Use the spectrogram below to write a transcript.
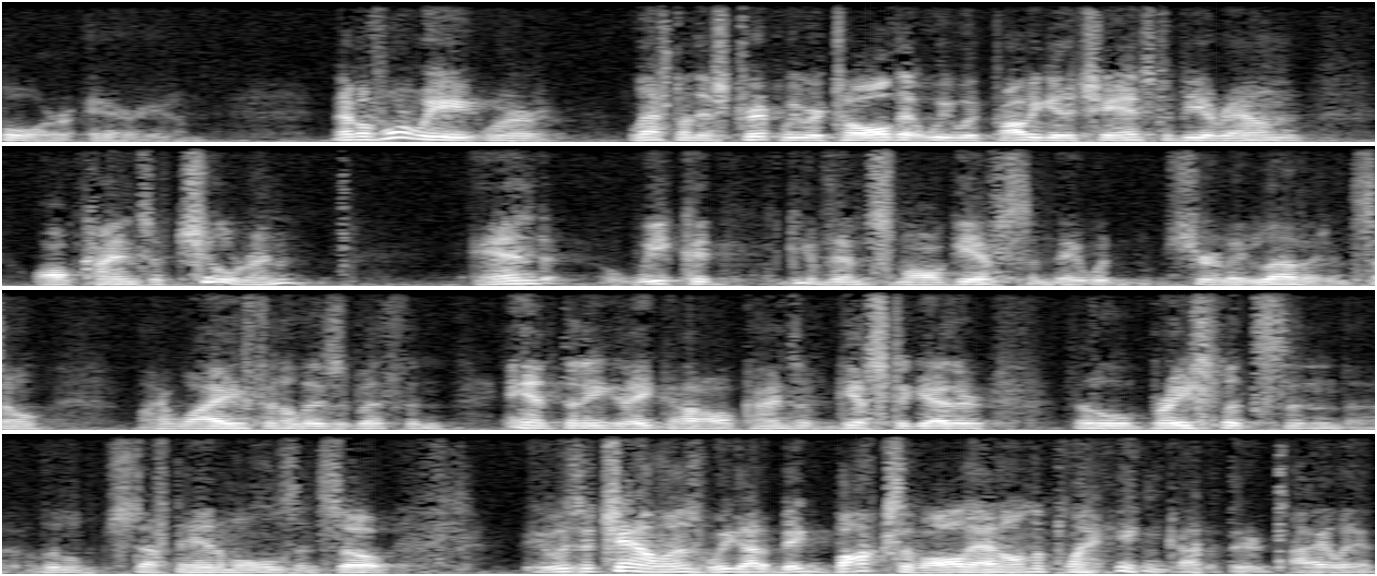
poor area. Now, before we were left on this trip, we were told that we would probably get a chance to be around all kinds of children, and we could give them small gifts, and they would surely love it. And so my wife and Elizabeth and Anthony, they got all kinds of gifts together, little bracelets and uh, little stuffed animals. And so it was a challenge. We got a big box of all that on the plane, got it there in Thailand,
